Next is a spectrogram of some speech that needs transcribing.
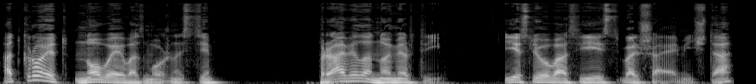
откроет новые возможности. Правило номер три. Если у вас есть большая мечта,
